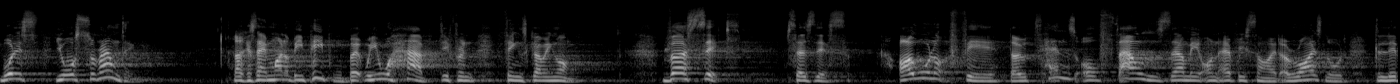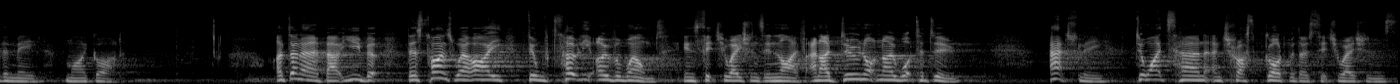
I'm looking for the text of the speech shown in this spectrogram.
What is your surrounding? Like I say, it might not be people, but we all have different things going on. Verse 6 says this I will not fear, though tens of thousands tell me on every side. Arise, Lord, deliver me, my God. I don't know about you, but there's times where I feel totally overwhelmed in situations in life and I do not know what to do. Actually, do I turn and trust God with those situations?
